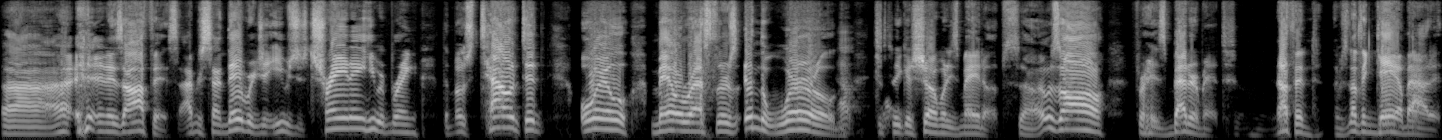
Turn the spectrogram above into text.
uh, in his office. I'm just saying they were. Just, he was just training. He would bring the most talented oil male wrestlers in the world Yep. just so he could show him what he's made of. So it was all for his betterment. Nothing. There was nothing gay about it.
